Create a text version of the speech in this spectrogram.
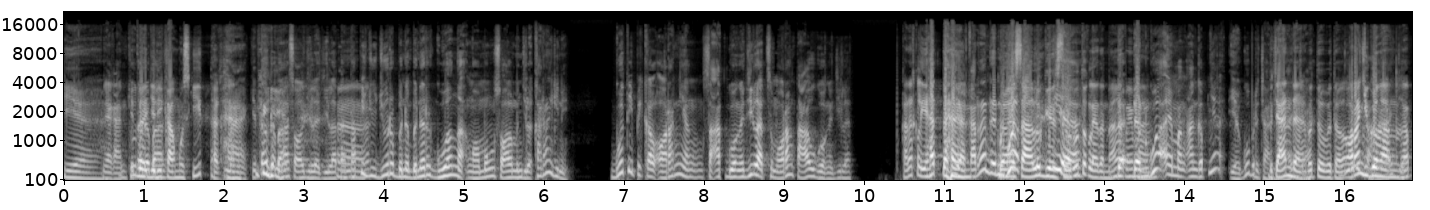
iya ya kan? Kita udah udah jadi bahas- kamus kita kan Nah, kita udah Iya. bahas soal jilat-jilatan, tapi jujur bener-bener gua nggak ngomong soal menjilat karena gini, gue tipikal orang yang saat gua ngejilat semua orang tahu gua ngejilat. Karena kelihatan. Iya, karena dan gua bahasa lu gestur iya. lu tuh kelihatan banget da- memang. dan gue emang anggapnya ya gue bercanda. bercanda, aja. betul betul. Gua Orang juga nggak nganggap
